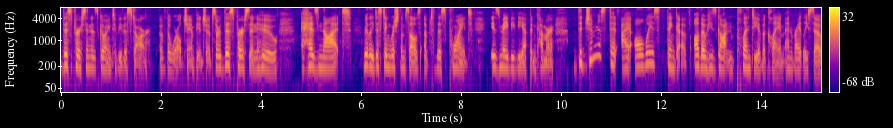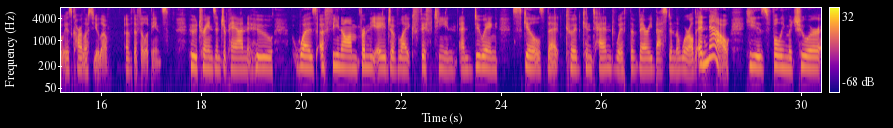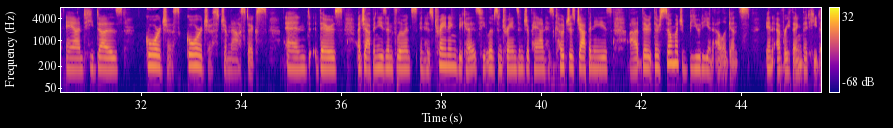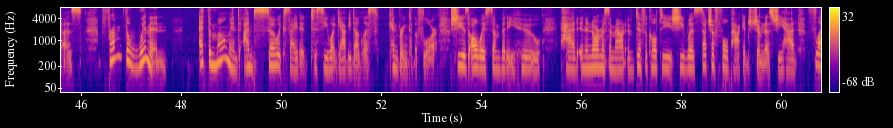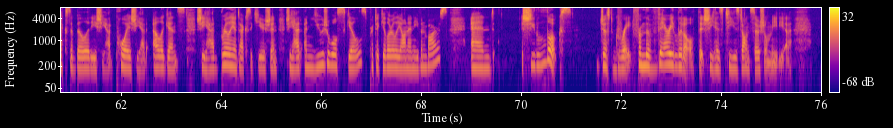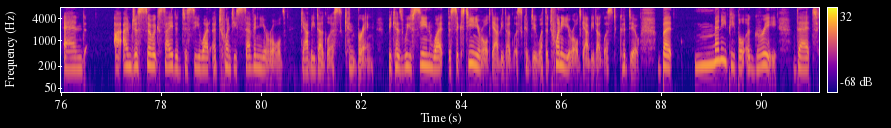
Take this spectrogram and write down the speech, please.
this person is going to be the star of the world championships or this person who has not really distinguished themselves up to this point is maybe the up and comer. The gymnast that I always think of, although he's gotten plenty of acclaim and rightly so, is Carlos Yulo of the Philippines, who trains in Japan, who was a phenom from the age of like 15 and doing skills that could contend with the very best in the world. And now he is fully mature and he does gorgeous, gorgeous gymnastics. And there's a Japanese influence in his training because he lives and trains in Japan. His coach is Japanese. Uh, there, there's so much beauty and elegance in everything that he does. From the women, at the moment, I'm so excited to see what Gabby Douglas can bring to the floor. She is always somebody who had an enormous amount of difficulty. She was such a full package gymnast. She had flexibility, she had poise, she had elegance, she had brilliant execution, she had unusual skills, particularly on uneven bars. And she looks just great from the very little that she has teased on social media. And I'm just so excited to see what a 27 year old Gabby Douglas can bring because we've seen what the 16 year old Gabby Douglas could do, what the 20 year old Gabby Douglas could do. But many people agree that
